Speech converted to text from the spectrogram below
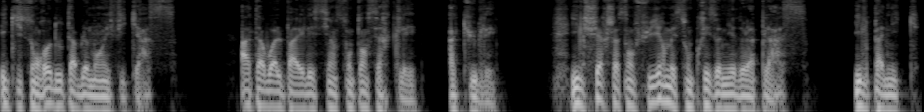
et qui sont redoutablement efficaces. Atahualpa et les siens sont encerclés, acculés. Ils cherchent à s'enfuir mais sont prisonniers de la place. Ils paniquent,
